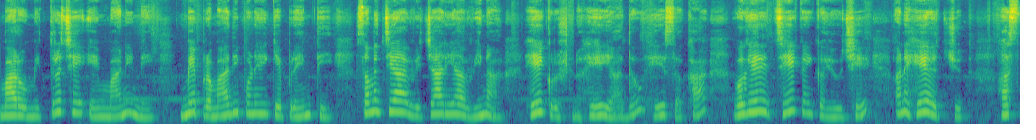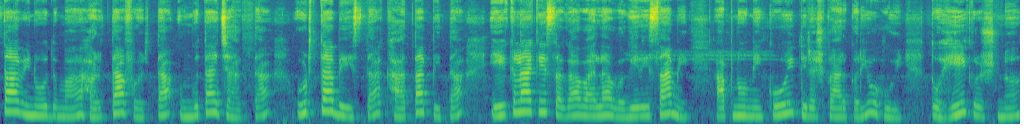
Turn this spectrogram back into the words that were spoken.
મારો મિત્ર છે એમ માનીને મેં પ્રમાદીપણે કે પ્રેમથી સમજ્યા વિચાર્યા વિના, હે કૃષ્ણ, હે યાદવ, હે સખા, વગેરે જે કંઈ કહ્યું છે અને હે અચ્યુત હસતા વિનોદમાં હરતા ફરતા, ઊંઘતા જાગતા, ઉઠતા બેસતા, ખાતા પીતા, એકલા કે સગાવાલા વગેરે સામે આપનો મેં કોઈ તિરસ્કાર કર્યો હોય તો હે કૃષ્ણ,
